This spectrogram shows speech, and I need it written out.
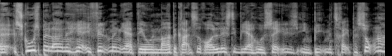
Øh, skuespillerne her i filmen, ja, det er jo en meget begrænset rolleliste. Vi er hovedsageligt i en bil med tre personer.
